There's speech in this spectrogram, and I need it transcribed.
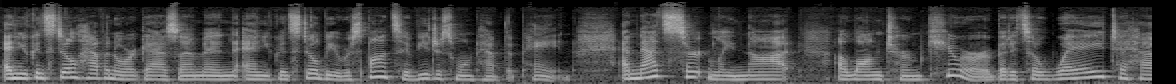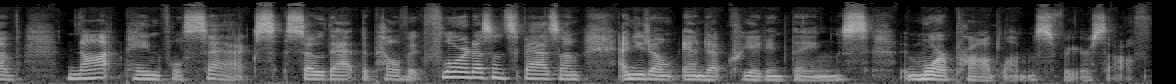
and you can still have an orgasm and, and you can still be responsive, you just won't have the pain. And that's certainly not a long term cure, but it's a way to have not painful sex so that the pelvic floor doesn't spasm and you don't end up creating things, more problems for yourself.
